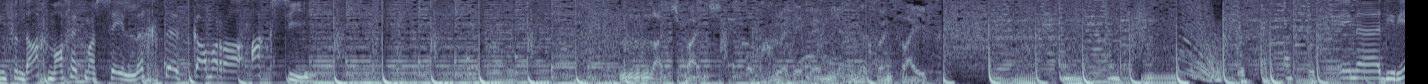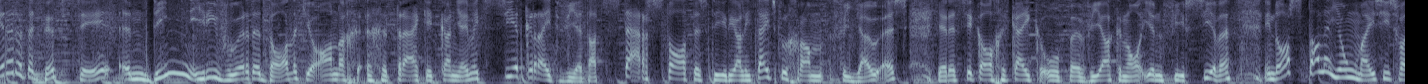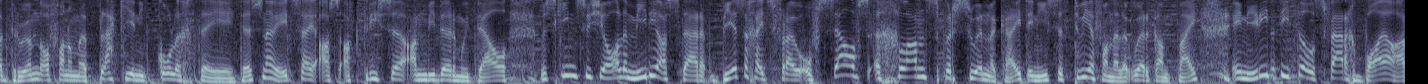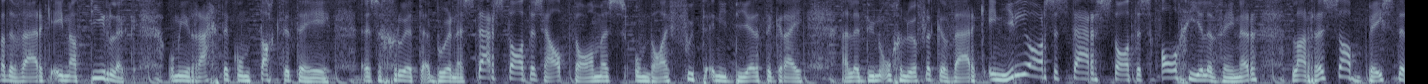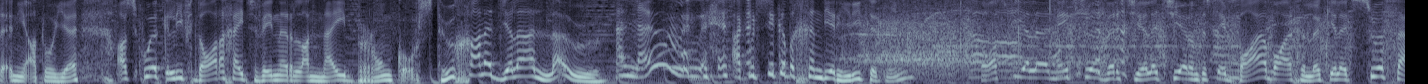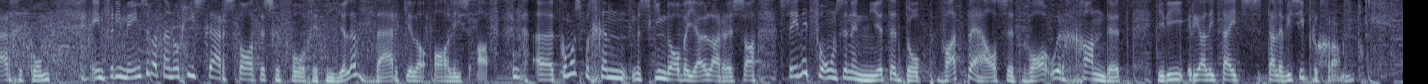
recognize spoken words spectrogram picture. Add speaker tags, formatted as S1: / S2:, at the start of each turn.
S1: En vandag mag ek maar sê ligte kamera aksie.
S2: Lunch Punch op Groot FM 90.5.
S1: En uh die rede dat ek dit sê, indien hierdie woorde dadelik jou aandag getrek het, kan jy met sekerheid weet dat Ster Status die realiteitsprogram vir jou is. Jy het dit seker al gekyk op uh, via kanaal 147 en daar's talle jong meisies wat droom daarvan om 'n plekjie in die kollig te hê. Dis nou het sy as aktrise, aanbieder, model, miskien sosiale media ster, besigheidsvrou of selfs 'n glanspersoonlikheid en hier sit twee van hulle oorkant my en hierdie titels verg baie harde werk en natuurlik om die regte kontakte te hê is 'n groot bonus. Sterstatus help dames om daai voet in die deur te kry. Hulle doen ongelooflike werk en hierdie jaar se sterstatus algehele wenner Larissa Bester in die ateljee as ook liefdadigheidswenner Laney Bronkhorst. Hoe gaan dit julle? Hallo.
S3: Hallo.
S1: Ek moet seker begin deur hierdie te doen. Daar's vir julle net so 'n virtuele cheer om te sê baie baie geluk. Julle het so ver gekom en vir die mense wat nou nog nie ster status gevolg het nie, julle werk julle alies af. Uh kom ons begin miskien daar by jou Larissa. Sê net vir ons in 'n neete dop, wat behels dit? Waaroor gaan dit hierdie realiteits televisieprogram?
